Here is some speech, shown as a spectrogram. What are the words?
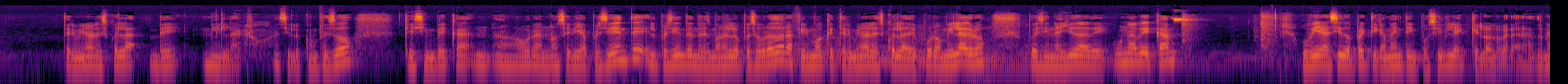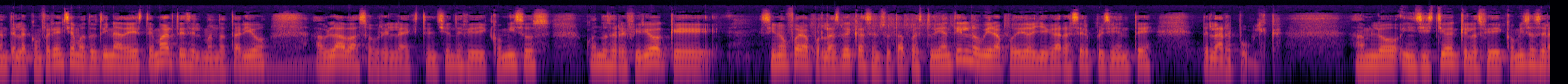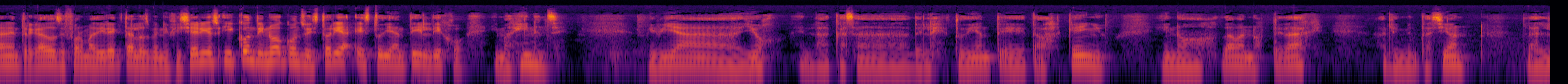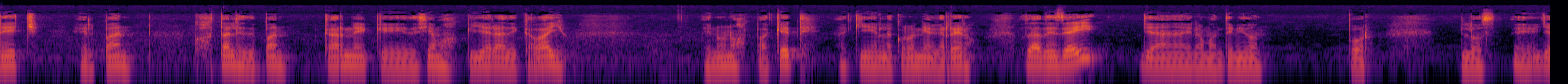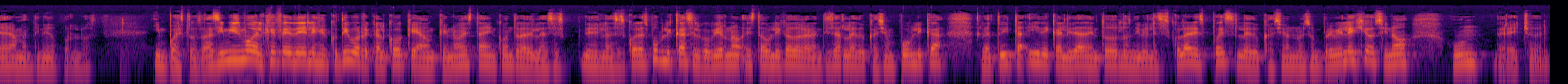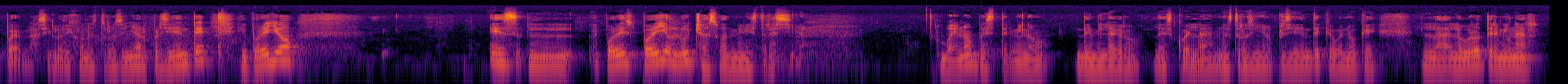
terminó la escuela de milagro. Así lo confesó, que sin beca ahora no sería presidente. El presidente Andrés Manuel López Obrador afirmó que terminó la escuela de puro milagro, pues sin ayuda de una beca hubiera sido prácticamente imposible que lo lograra. Durante la conferencia matutina de este martes, el mandatario hablaba sobre la extensión de fideicomisos cuando se refirió a que si no fuera por las becas en su etapa estudiantil no hubiera podido llegar a ser presidente de la República. AMLO insistió en que los fideicomisos serán entregados de forma directa a los beneficiarios y continuó con su historia estudiantil. Dijo, imagínense, vivía yo en la casa del estudiante tabasqueño y nos daban hospedaje, alimentación, la leche, el pan, costales de pan, carne que decíamos que ya era de caballo, en unos paquetes aquí en la colonia Guerrero. O sea, desde ahí ya era mantenido por los eh, ya era mantenido por los impuestos. Asimismo, el jefe del Ejecutivo recalcó que aunque no está en contra de las, de las escuelas públicas, el gobierno está obligado a garantizar la educación pública, gratuita y de calidad en todos los niveles escolares, pues la educación no es un privilegio, sino un derecho del pueblo. Así lo dijo nuestro señor presidente y por ello es por, por ello lucha su administración. Bueno, pues terminó de milagro la escuela nuestro señor presidente, que bueno que la logró terminar.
